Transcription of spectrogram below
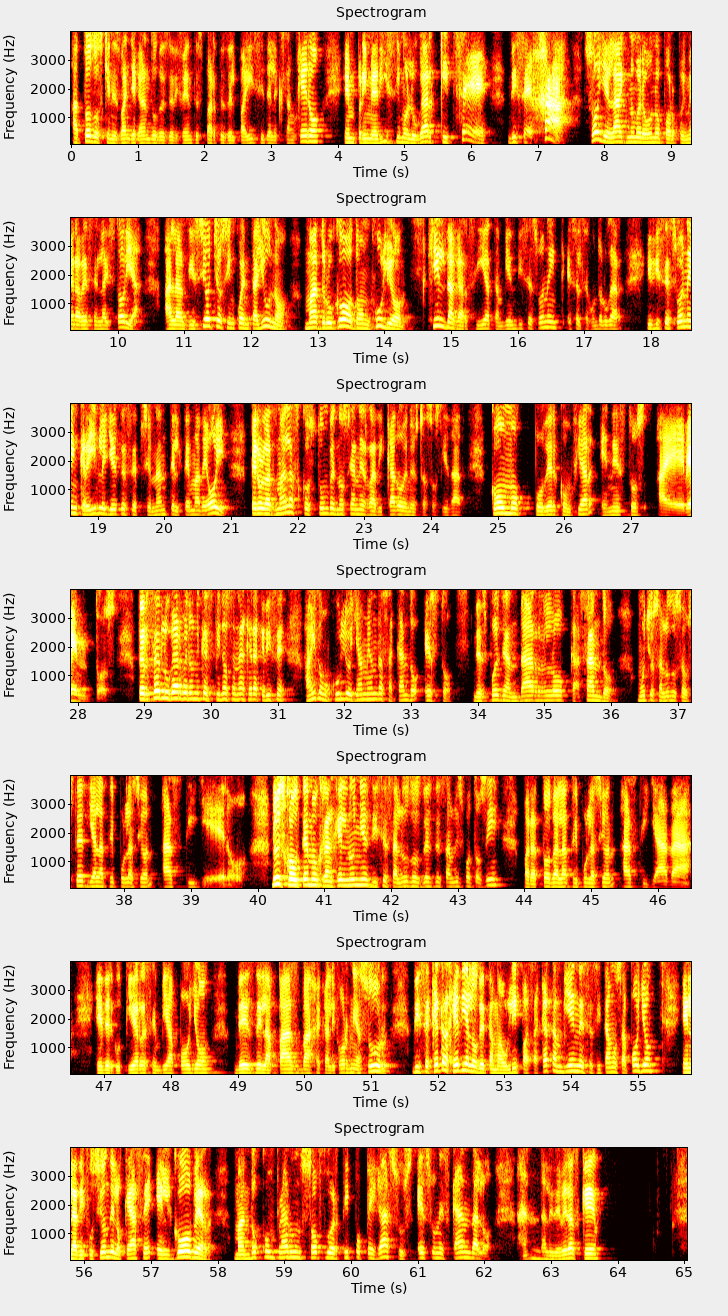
a todos quienes van llegando desde diferentes partes del país y del extranjero. En primerísimo lugar, Kitse dice, ja, soy el like número uno por primera vez en la historia a las 18.51. Madrugó don Julio. Hilda García también dice, suena, es el segundo lugar, y dice, suena increíble y es decepcionante el tema de hoy, pero las malas costumbres no se han erradicado de nuestra sociedad. ¿Cómo poder confiar en estos eventos? Tercer lugar, Verónica Espinosa Nájera que dice, ay, don Julio, ya me anda sacando esto después de andarlo cazando. Muchos saludos a usted y a la tripulación astillero. Luis Cuauhtémoc Rangel Núñez dice saludos desde San Luis Potosí para toda la tripulación astillada. Eder Gutiérrez envía apoyo desde La Paz, Baja California Sur. Dice, qué tragedia lo de Tamaulipas. Acá también necesitamos apoyo en la difusión de lo que hace el Gober mandó comprar un software tipo Pegasus. Es un escándalo. Ándale, de veras que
